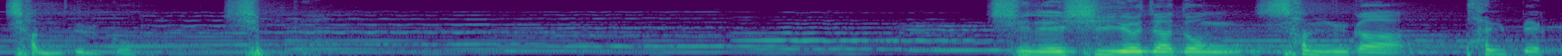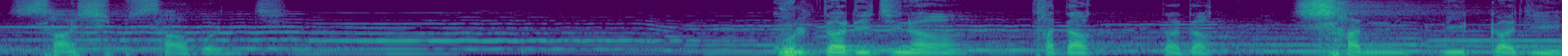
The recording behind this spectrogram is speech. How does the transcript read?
잠들고 싶다. 진해시 여자동 삼가 844번지 굴다리 지나 다닥다닥 산 위까지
